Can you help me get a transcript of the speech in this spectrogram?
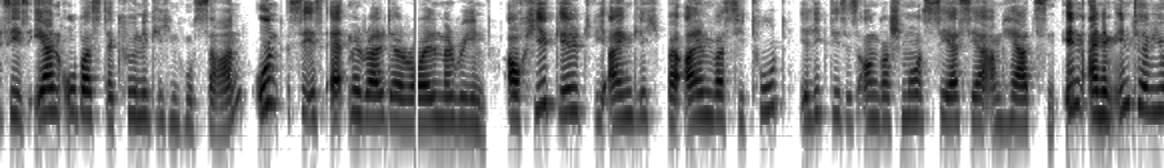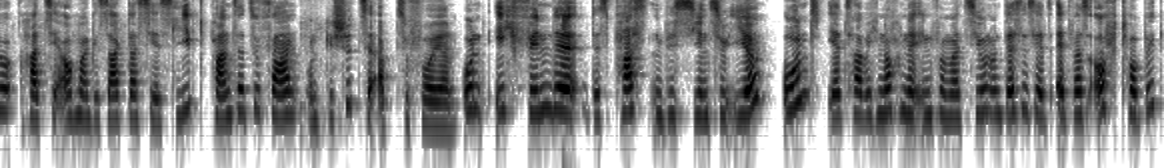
Sie ist Ehrenoberst der königlichen Husaren und sie ist Admiral der Royal Marine. Auch hier gilt, wie eigentlich bei allem, was sie tut, ihr liegt dieses Engagement sehr, sehr am Herzen. In einem Interview hat sie auch mal gesagt, dass sie es liebt, Panzer zu fahren und Geschütze abzufeuern. Und ich finde, das passt ein bisschen zu ihr. Und jetzt habe ich noch eine Information und das ist jetzt etwas off off-topic.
